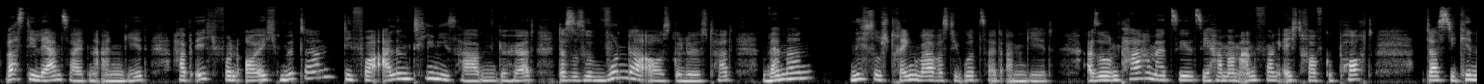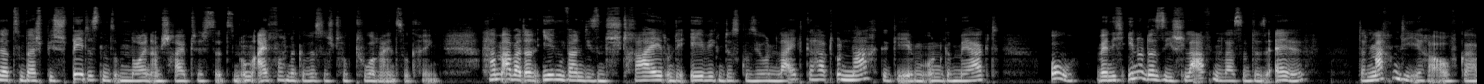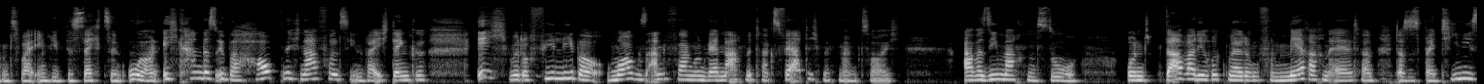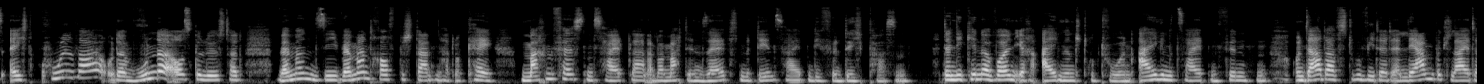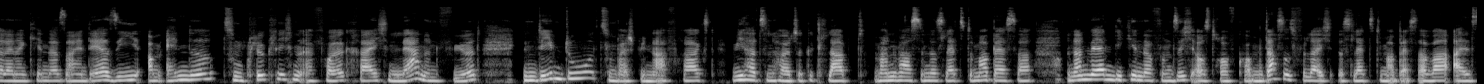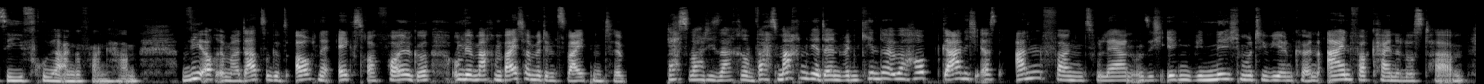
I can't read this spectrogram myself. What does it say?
Was die Lernzeiten angeht, habe ich von euch Müttern, die vor allem Teenies haben, gehört, dass es Wunder ausgelöst hat, wenn man nicht so streng war, was die Uhrzeit angeht. Also ein paar haben erzählt, sie haben am Anfang echt drauf gepocht, dass die Kinder zum Beispiel spätestens um neun am Schreibtisch sitzen, um einfach eine gewisse Struktur reinzukriegen. Haben aber dann irgendwann diesen Streit und die ewigen Diskussionen leid gehabt und nachgegeben und gemerkt, oh, wenn ich ihn oder sie schlafen lasse bis elf, dann machen die ihre Aufgaben zwar irgendwie bis 16 Uhr und ich kann das überhaupt nicht nachvollziehen, weil ich denke, ich würde doch viel lieber morgens anfangen und wäre nachmittags fertig mit meinem Zeug. Aber sie machen es so. Und da war die Rückmeldung von mehreren Eltern, dass es bei Teenies echt cool war oder Wunder ausgelöst hat, wenn man sie, wenn man drauf bestanden hat, okay, mach einen festen Zeitplan, aber mach den selbst mit den Zeiten, die für dich passen. Denn die Kinder wollen ihre eigenen Strukturen, eigene Zeiten finden. Und da darfst du wieder der Lernbegleiter deiner Kinder sein, der sie am Ende zum glücklichen, erfolgreichen Lernen führt, indem du zum Beispiel nachfragst, wie hat's denn heute geklappt? Wann war es denn das letzte Mal besser? Und dann werden die Kinder von sich aus drauf kommen, dass es vielleicht das letzte Mal besser war, als sie früher angefangen haben. Wie auch immer, dazu gibt's auch eine extra Folge und wir machen weiter mit dem zweiten Tipp. Das war die Sache. Was machen wir denn, wenn Kinder überhaupt gar nicht erst anfangen zu lernen und sich irgendwie nicht motivieren können, einfach keine Lust haben?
